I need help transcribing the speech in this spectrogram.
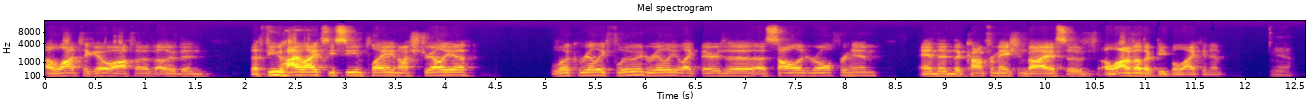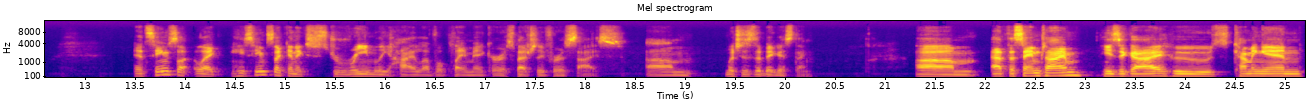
a lot to go off of other than the few highlights you see him play in Australia. Look really fluid, really like there's a, a solid role for him. And then the confirmation bias of a lot of other people liking him. yeah. It seems like like he seems like an extremely high level playmaker, especially for his size, um, which is the biggest thing. Um, at the same time, he's a guy who's coming in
